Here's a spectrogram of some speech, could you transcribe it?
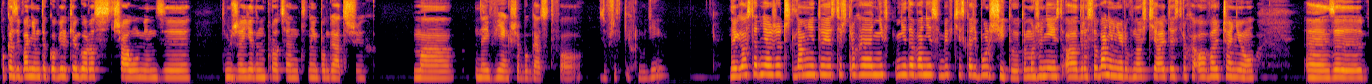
pokazywaniem tego wielkiego rozstrzału między tym, że 1% najbogatszych ma największe bogactwo ze wszystkich ludzi. No i ostatnia rzecz dla mnie to jest też trochę nie, nie dawanie sobie wciskać bullshitu. To może nie jest o adresowaniu nierówności, ale to jest trochę o walczeniu y, z.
